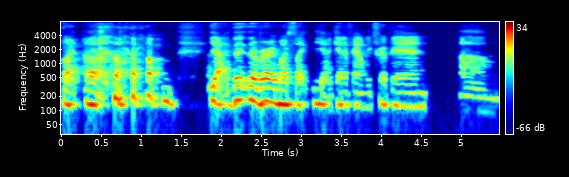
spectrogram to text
But uh, yeah, they, are very much like, yeah, get a family trip in, um,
